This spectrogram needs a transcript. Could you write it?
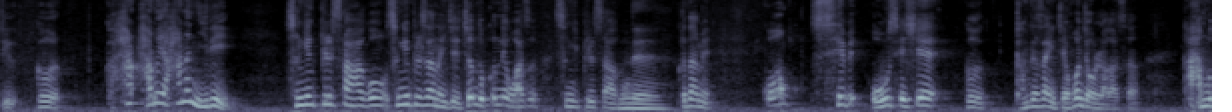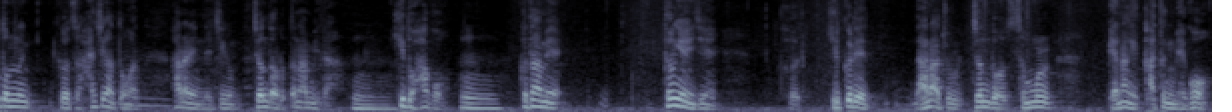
그- 그 하- 하루에 하는 일이 성경 필사하고 성경 필사는 이제 전도 끝내고 와서 성경 필사하고 네. 그 다음에 꼭 새벽 오후 3시에 그 강대상에 제가 혼자 올라가서 아무도 없는 그한 시간 동안 하나님 내 지금 전도로 떠납니다. 기도하고 음. 그 다음에 등에 이제 그 길거리에 나눠줄 전도 선물 배낭에 가득 메고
